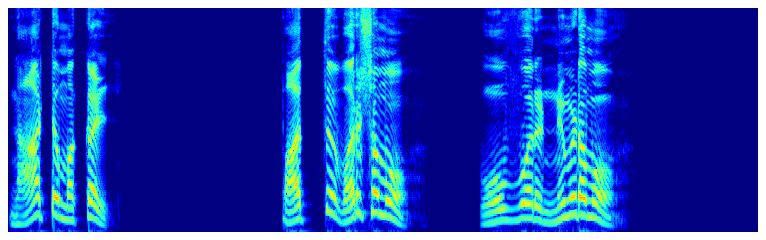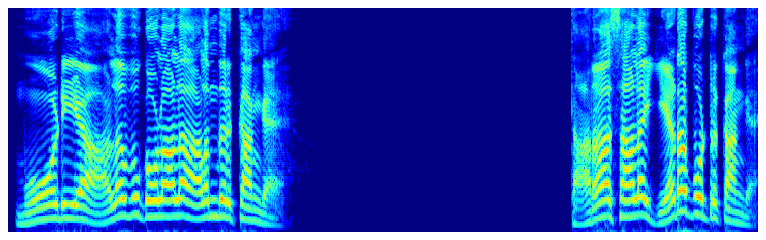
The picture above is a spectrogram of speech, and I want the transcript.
நாட்டு மக்கள் பத்து வருஷமும் ஒவ்வொரு நிமிடமும் மோடிய அளவுகோலால அளந்திருக்காங்க. தராசால எடை போட்டிருக்காங்க.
